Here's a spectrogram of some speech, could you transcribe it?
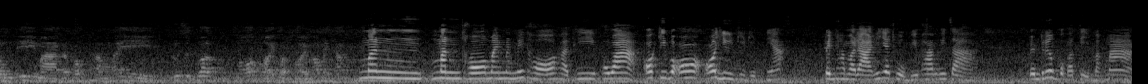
ลมที่มากระทบทำให้รู้สึกว่าท้อถอยกดถอยบ้างไหมครับ มันมันท้อไหมมันไม่ท้อค่ะพี่ เพราะว่าอ้อคิดว่าอ้ออ้อยืนจุดจุดๆเนี้ยเป็นธรรมดาที่จะถูกวิพากษ์วิจารณ์ เป็นเรื่องปกติมาก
